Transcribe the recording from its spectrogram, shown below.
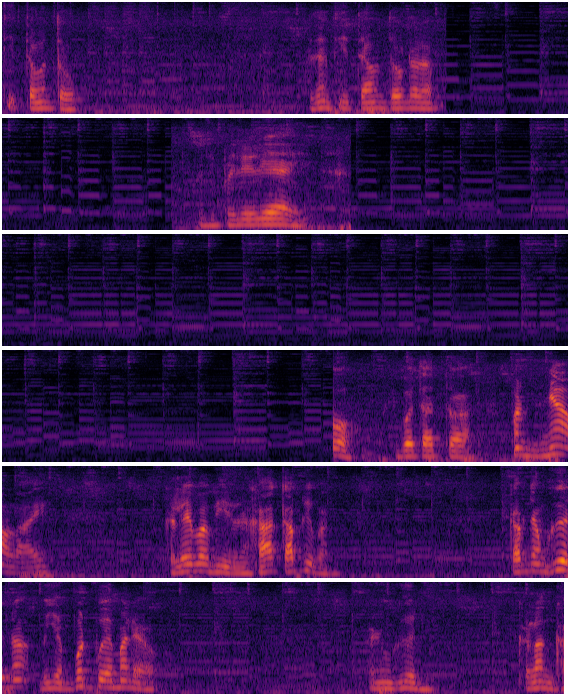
ทิศตะวันตกไปทางทิศตะวันตกนะครับก็จะไปเรื่อยๆ โอ้ยบ่ตัดตัวมันยาวหลายก็เลยมาบีบนะครับกลับดีกว่อนกลับยำขึ้นเนาะไปยำพ้นเปื่อยมาแล้วไปยำขึ้นกำลังค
